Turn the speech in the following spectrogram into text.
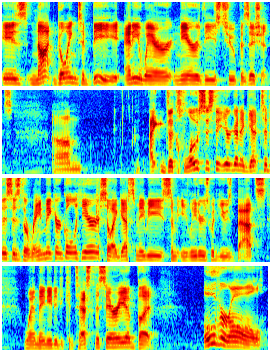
is not going to be anywhere near these two positions. Um, I, the closest that you're going to get to this is the Rainmaker goal here, so I guess maybe some e-liters would use bats when they needed to contest this area, but overall,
